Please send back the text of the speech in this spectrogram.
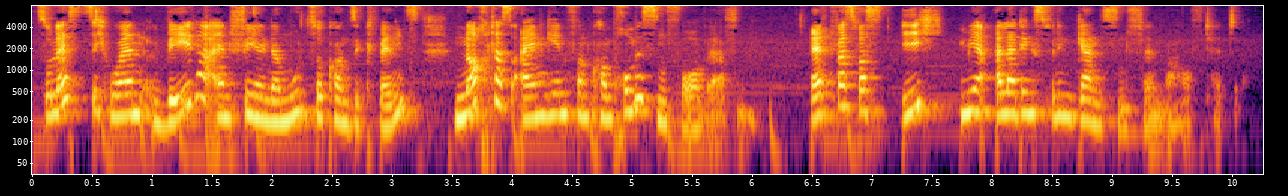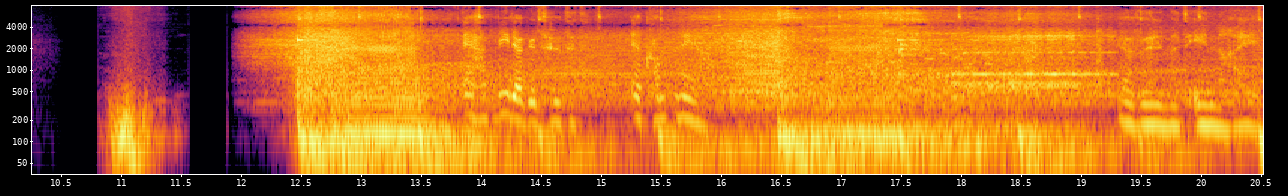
so lässt sich Wen weder ein fehlender Mut zur Konsequenz noch das Eingehen von Kompromissen vorwerfen. Etwas, was ich mir allerdings für den ganzen Film erhofft hätte. Er hat wieder getötet. Er kommt näher. Er will mit Ihnen reden.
